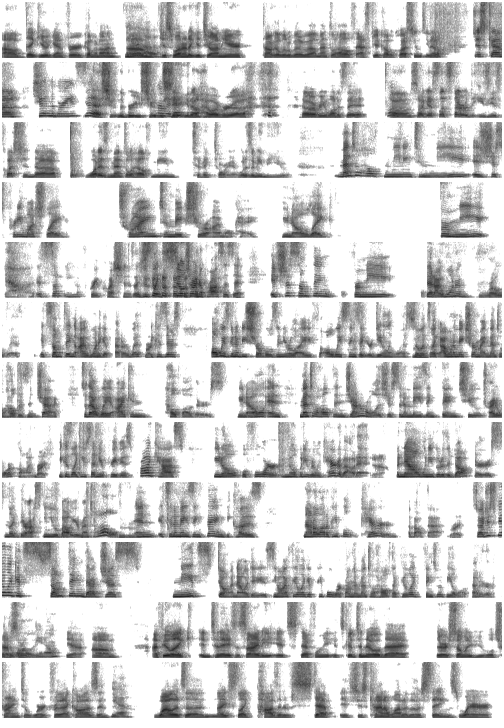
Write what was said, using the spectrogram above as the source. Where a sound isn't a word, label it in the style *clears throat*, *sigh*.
Um, thank you again for coming on. Yeah. Um, just wanted to get you on here, talk a little bit about mental health, ask you a couple questions, you know, just kind of, Shooting the breeze. yeah, shooting the breeze, shooting the shit, day. you know, however, uh, *laughs* however you want to say it. Cool. Um, so I guess let's start with the easiest question. Uh, what does mental health mean to Victoria? What does it mean to you? Mental health meaning to me is just pretty much like trying to make sure I'm okay. You know, like for me, yeah, it's such you have great questions. I just like still trying to *laughs* process it. It's just something for me that I want to grow with. It's something I want to get better with Right. because there's always going to be struggles in your life, always things that you're dealing with. So Mhm. it's like I want to make sure my mental health is in check so that way I can help others, you know? And mental health in general is just an amazing thing to try to work on. Right. Because like you said in your previous podcast, you know, before nobody really cared about it. Yeah. But now when you go to the doctors, like they're asking you about your mental health. Mhm. And it's an amazing thing because not a lot of people cared about that. Right. So I just feel like it's something that just needs done nowadays. You know, I feel like if people work on their mental health, I feel like things would be a lot better with the world, you know? Yeah. Um, I feel like in today's society, it's definitely, it's good to know that there are so many people trying to work for that cause. And Yeah. While it's a nice like positive step it's just kind of one of those things where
